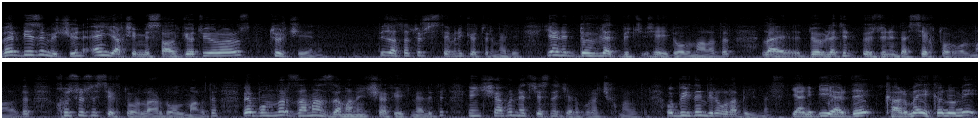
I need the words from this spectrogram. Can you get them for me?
Və bizim üçün ən yaxşı misal götürüyoruz Türkiyəni. Biz Atatürk sistemini götürməliyik. Yəni dövlət şeydə olmalıdır. Dövlətin özünün də sektor olmalıdır. Xüsusi sektorlarda olmalıdır və bunlar zaman-zaman inkişaf etməlidir. İnkişafın nəticəsində gəlib bura çıxmalıdır. O birdən-birə ola bilməz. Yani bir yerde karma ekonomi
